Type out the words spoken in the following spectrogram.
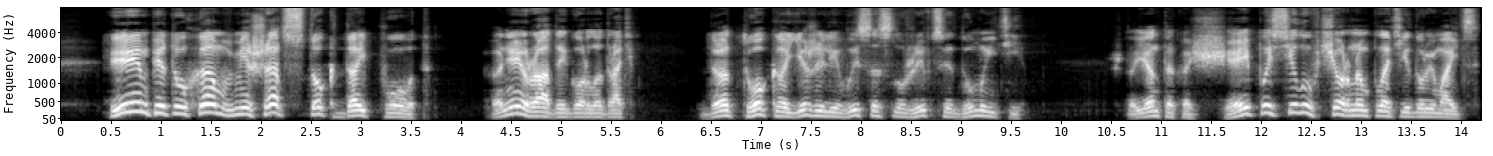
— Им, петухам, вмешаться только дай повод. Они рады горло драть. Да только, ежели вы, сослуживцы, думаете, что Янта Кощей по селу в черном платье дуры мается,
